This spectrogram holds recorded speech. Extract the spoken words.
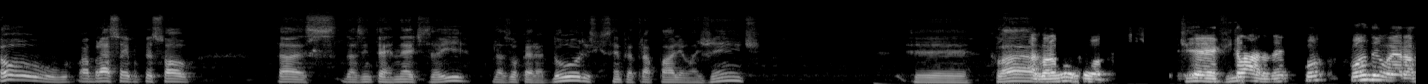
Oh, um abraço aí para o pessoal das, das internets aí, das operadoras, que sempre atrapalham a gente. É, claro. Agora voltou. É, claro, né? Quando eu era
